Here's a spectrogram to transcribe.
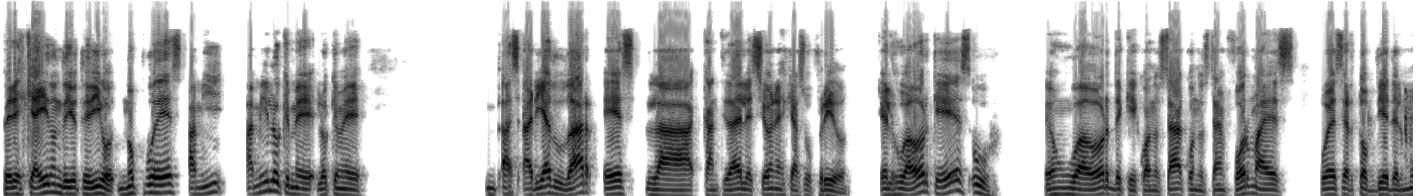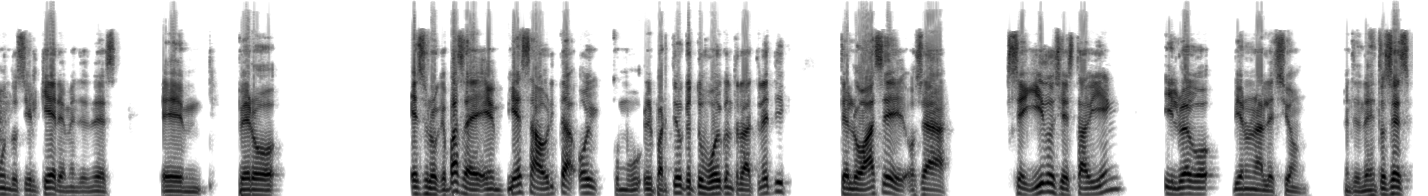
Pero es que ahí donde yo te digo, no puedes, a mí, a mí lo que me, lo que me haría dudar es la cantidad de lesiones que ha sufrido. El jugador que es, uh, es un jugador de que cuando está, cuando está en forma es, puede ser top 10 del mundo si él quiere, ¿me entendés? Em, pero eso es lo que pasa. Empieza ahorita, hoy, como el partido que tuvo hoy contra el Athletic, te lo hace, o sea, seguido si está bien, y luego viene una lesión. ¿Me entendés? Entonces,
